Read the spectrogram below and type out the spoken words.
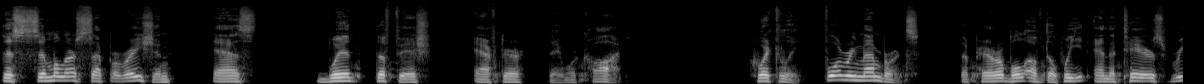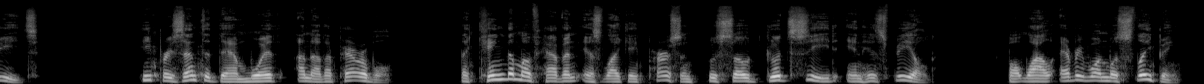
this similar separation as with the fish after they were caught. Quickly, for remembrance, the parable of the wheat and the tares reads He presented them with another parable. The kingdom of heaven is like a person who sowed good seed in his field. But while everyone was sleeping,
